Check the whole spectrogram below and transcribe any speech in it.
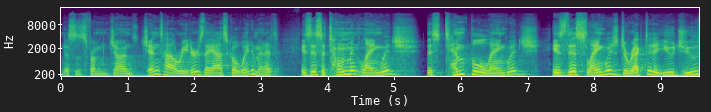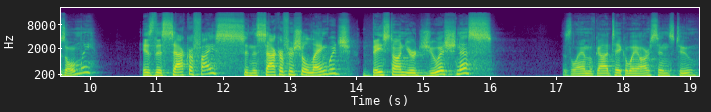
This is from John's Gentile readers. They ask, oh, wait a minute. Is this atonement language, this temple language, is this language directed at you Jews only? Is this sacrifice in this sacrificial language based on your Jewishness? Does the Lamb of God take away our sins too?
